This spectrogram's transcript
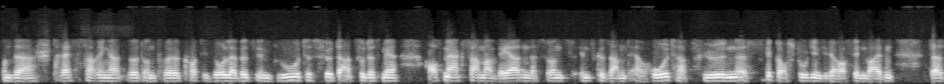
unser Stress verringert wird, unsere Cortisol-Levels im Blut. Es führt dazu, dass wir aufmerksamer werden, dass wir uns insgesamt erholter fühlen. Es gibt auch Studien, die darauf hinweisen, dass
